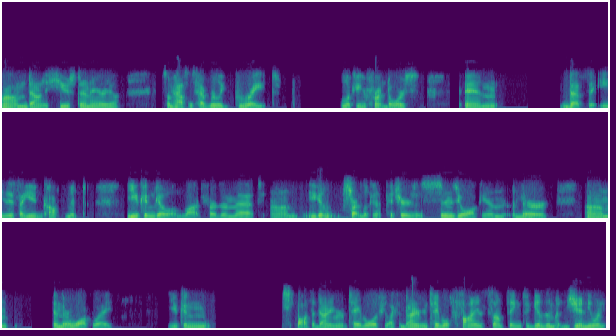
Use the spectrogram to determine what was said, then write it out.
um down in the Houston area. Some houses have really great looking front doors and that's the easiest thing you can compliment. You can go a lot further than that. Um, you can start looking at pictures as soon as you walk in in their um, in their walkway. You can spot the dining room table if you like the dining room table. Find something to give them a genuine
